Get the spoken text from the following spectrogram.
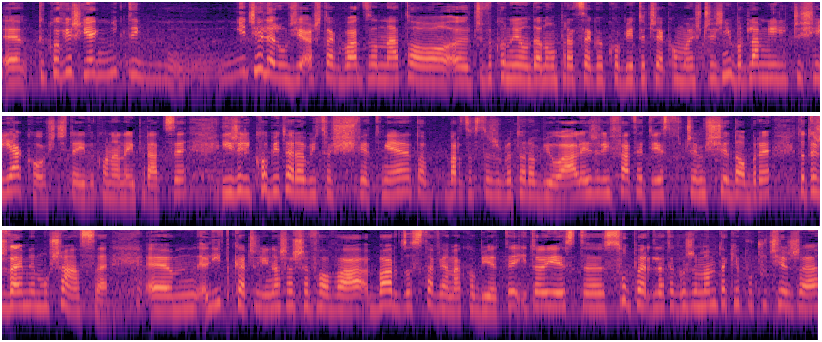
E, Tylko wiesz, ja nigdy nie dzielę ludzi aż tak bardzo na to, e, czy wykonują daną pracę jako kobiety, czy jako mężczyźni, bo dla mnie liczy się jakość tej wykonanej pracy. Jeżeli kobieta robi coś świetnie, to bardzo chcę, żeby to robiła, ale jeżeli facet jest w czymś dobry, to też dajmy mu szansę. Litka, czyli nasza szefowa, bardzo stawia na kobiety i to jest e, super, dlatego że mam takie poczucie, że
